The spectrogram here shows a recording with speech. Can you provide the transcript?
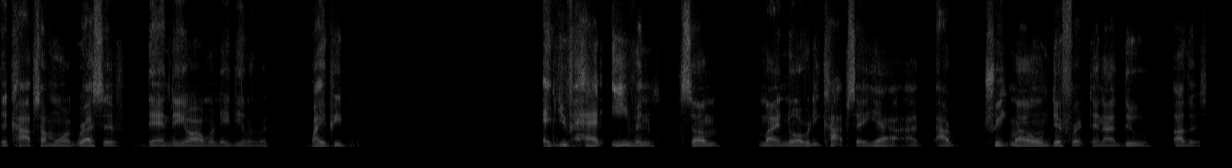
the cops are more aggressive than they are when they're dealing with white people? And you've had even some minority cops say yeah I, I treat my own different than i do others.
